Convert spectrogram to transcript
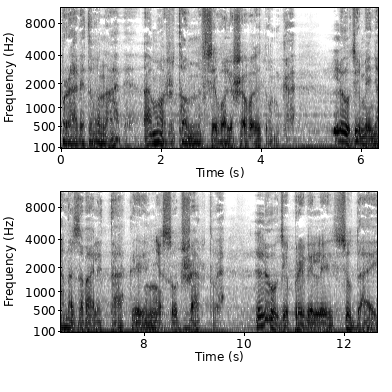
правит в Наве. А может, он всего лишь выдумка? Люди меня называли так и несут жертвы. Люди привели сюда и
